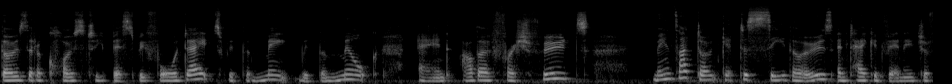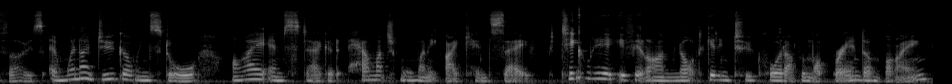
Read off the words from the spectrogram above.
those that are close to best before dates with the meat, with the milk, and other fresh foods means I don't get to see those and take advantage of those. And when I do go in store, I am staggered at how much more money I can save, particularly if I'm not getting too caught up in what brand I'm buying.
